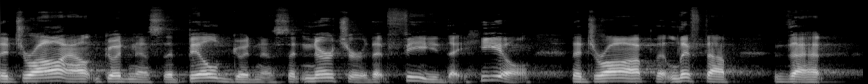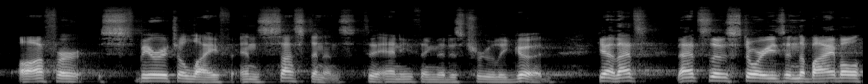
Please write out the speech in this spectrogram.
that draw out goodness, that build goodness, that nurture, that feed, that heal, that draw up, that lift up, that offer spiritual life and sustenance to anything that is truly good. Yeah, that's, that's those stories in the Bible.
